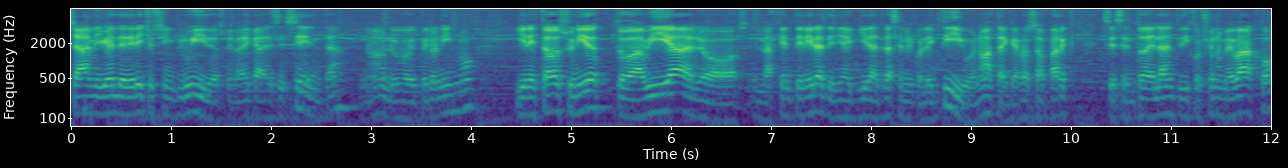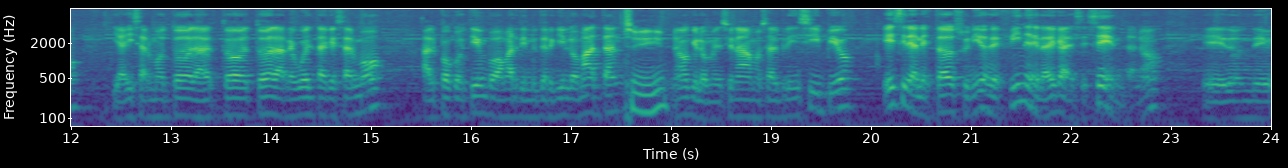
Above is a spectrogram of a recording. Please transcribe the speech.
ya a nivel de derechos incluidos en la década de 60, luego del peronismo, y en Estados Unidos todavía la gente negra tenía que ir atrás en el colectivo, ¿no? hasta que Rosa Parks se sentó adelante y dijo yo no me bajo, y ahí se armó toda la revuelta que se armó, al poco tiempo a Martin Luther King lo matan, ¿no? que lo mencionábamos al principio. Ese era el Estados Unidos de fines de la década del 60, ¿no? Eh, donde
